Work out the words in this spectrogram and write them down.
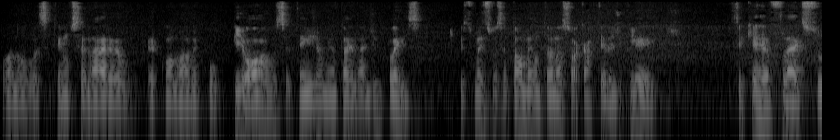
Quando você tem um cenário econômico pior, você tende a aumentar a inadimplência, principalmente se você está aumentando a sua carteira de clientes. Isso aqui é reflexo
